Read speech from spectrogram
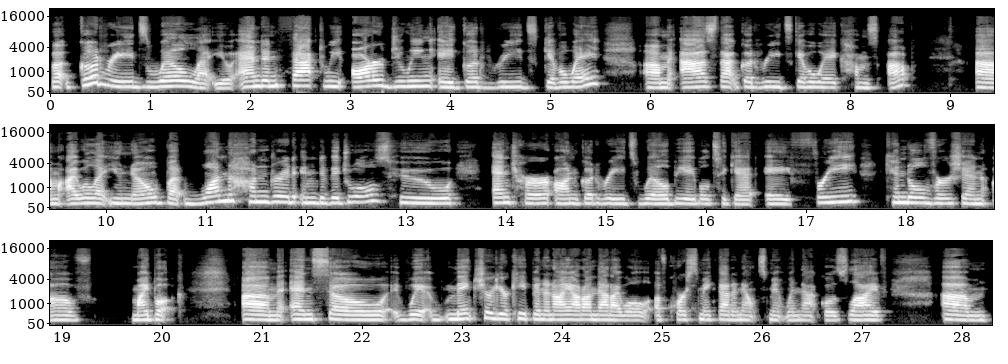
but Goodreads will let you. And in fact, we are doing a Goodreads giveaway. Um, as that Goodreads giveaway comes up, um, I will let you know. But 100 individuals who enter on Goodreads will be able to get a free Kindle version of my book. Um, and so we make sure you're keeping an eye out on that. I will, of course, make that announcement when that goes live. Um,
